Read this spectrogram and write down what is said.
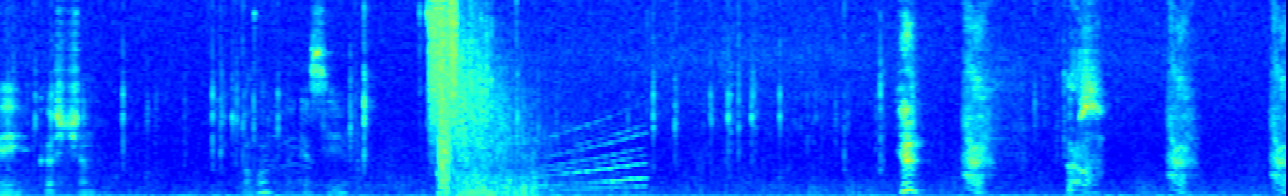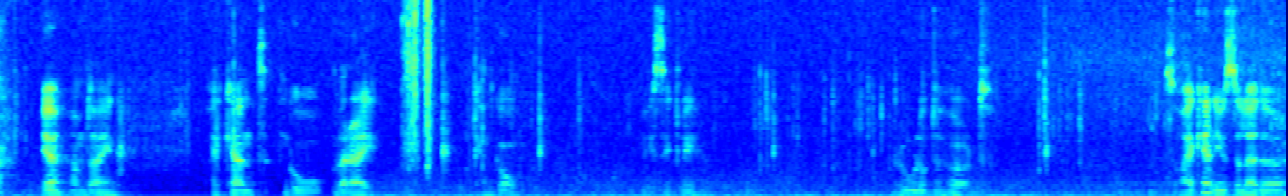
Okay, question. Uh huh, I can see it. Oops. Yeah, I'm dying. I can't go where I can go. Basically. Rule of the world. So I can use the ladder,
